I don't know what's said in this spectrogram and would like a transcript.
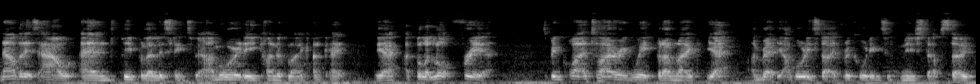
now that it's out and people are listening to it, I'm already kind of like, okay, yeah, I feel a lot freer. It's been quite a tiring week, but I'm like, yeah, I'm ready. I've already started recording some new stuff. So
